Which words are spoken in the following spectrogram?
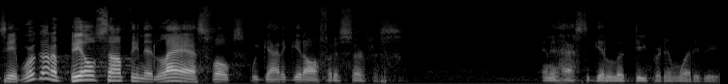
See, if we're going to build something that lasts, folks, we got to get off of the surface. And it has to get a little deeper than what it is.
